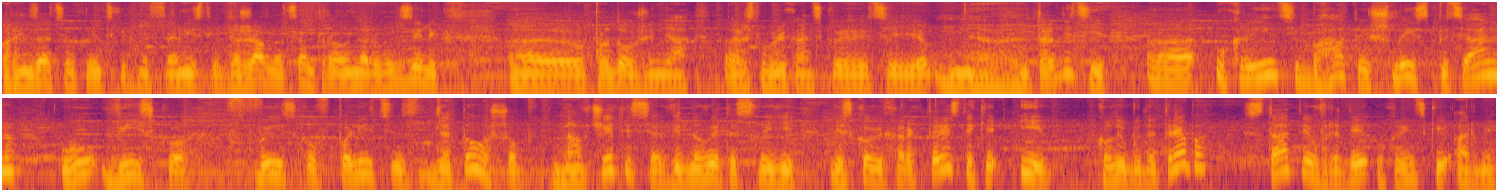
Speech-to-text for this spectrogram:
Організації українських націоналістів, Державного центру УНР в екзилі, е, продовження республіканської цієї е, традиції, е, українці багато йшли спеціально у військо військо, в поліцію для того, щоб навчитися відновити свої військові характеристики і, коли буде треба, стати в ряди української армії.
